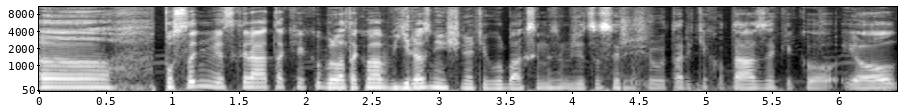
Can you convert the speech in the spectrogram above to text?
Uh, poslední věc, která tak jako byla taková výraznější na těch volbách, si myslím, že co se řešilo tady těch otázek, jako jo,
